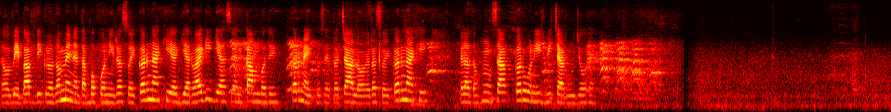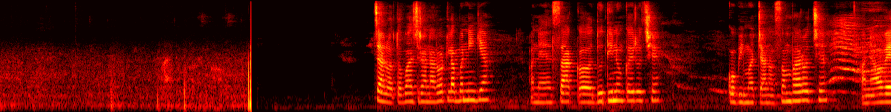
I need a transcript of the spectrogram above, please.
તો બે બાપ દીકરો રમે ને તો બપોરની રસોઈ કરી નાખી, અગિયાર વાગી ગયા છે અને કામ બધું કરી નાખ્યું છે. તો ચાલો હવે રસોઈ કરી નાખી. પહેલાં તો હું શાક કરવું ને એ જ વિચારવું જોઈએ ચાલો તો બાજરાના રોટલા બની ગયા અને શાક દૂધીનું કર્યું છે, કોબી મરચાંનો સંભારો છે અને હવે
